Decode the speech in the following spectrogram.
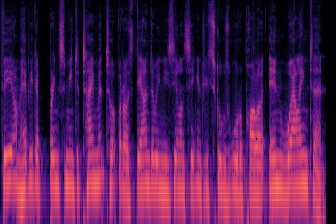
there. I'm happy to bring some entertainment to it, but I was down doing New Zealand Secondary Schools water polo in Wellington.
